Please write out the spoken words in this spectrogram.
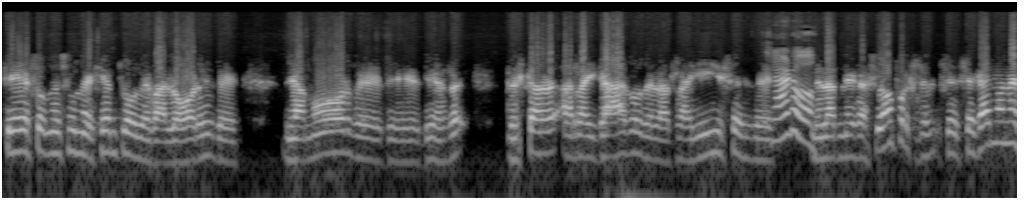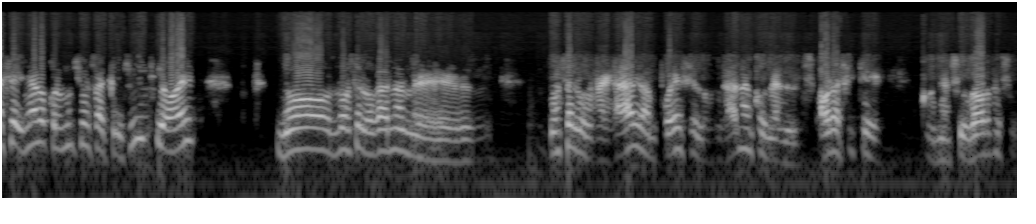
Que eso no es un ejemplo de valores, de, de amor, de, de, de, estar arraigado de las raíces, de, de la abnegación, porque se, se, se ganan ese dinero con mucho sacrificio, ¿eh? no no se lo ganan eh, no se lo regalan pues se lo ganan con el ahora sí que con el sudor de su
